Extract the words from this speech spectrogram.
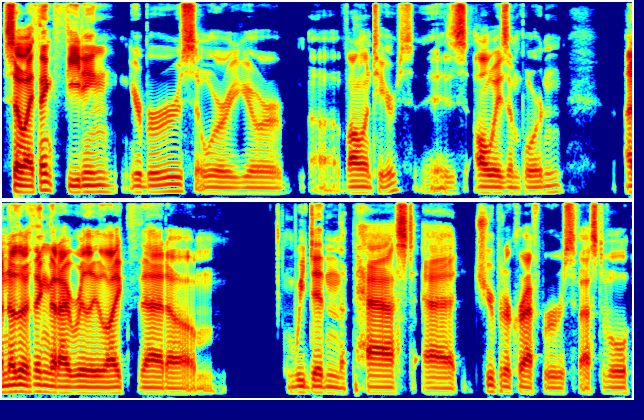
So I think feeding your brewers or your uh, volunteers is always important. Another thing that I really like that um, we did in the past at Jupiter Craft Brewers Festival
